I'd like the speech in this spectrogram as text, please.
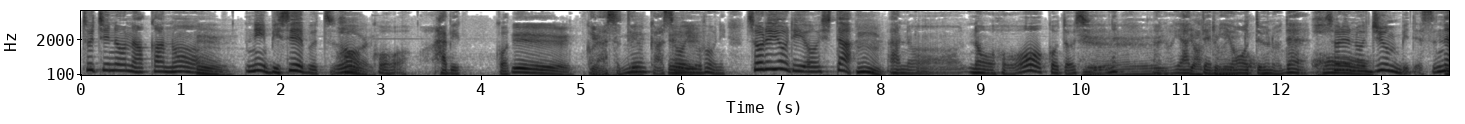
土の中の、えに微生物はい。を、こう、はびこええ。暮らすというか、ねそういうふうに、それを利用した、うん。あの農法を今年ねあのやってみようというので、それの準備ですね。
